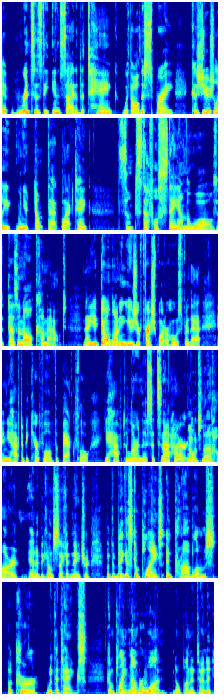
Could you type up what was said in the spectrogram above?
It rinses the inside of the tank with all this spray. Because usually when you dump that black tank, some stuff will stay on the walls. It doesn't all come out. Now, you don't want to use your freshwater hose for that, and you have to be careful of the backflow. You have to learn this. It's not hard. No, it's not hard, and it becomes second nature. But the biggest complaints and problems occur with the tanks. Complaint number one, no pun intended,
